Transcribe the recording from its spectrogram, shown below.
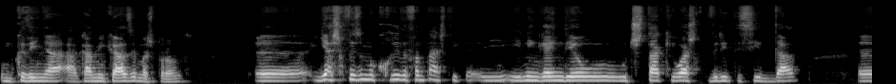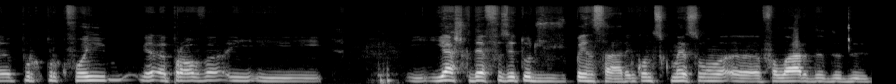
um bocadinho à, à kamikaze, mas pronto. Uh, e acho que fez uma corrida fantástica e, e, ninguém deu o destaque que eu acho que deveria ter sido dado, uh, porque, porque foi a prova e, e, e, acho que deve fazer todos pensar enquanto se começam a, a falar de, de, de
